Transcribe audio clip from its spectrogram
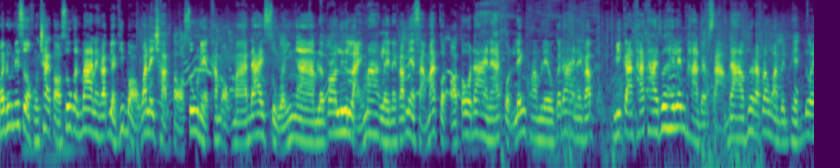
มาดูในส่วนของฉากต่อสู้กันบ้างนะครับ อย่างที่บอกว่าในฉากต่อสู้เนี่ยทำออกมาได้สวยงาม แล้วก็ลื่นไหลมากเลยนะครับเนี่ยสามารถกดออโต้ได้นะ กดเร่งความเร็วก็ได้นะครับ มีการท้าทายเพื่อให้เล่นผ่านแบบ 3 ดาว เพื่อรับรางวัลเป็นเพชรด้วย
